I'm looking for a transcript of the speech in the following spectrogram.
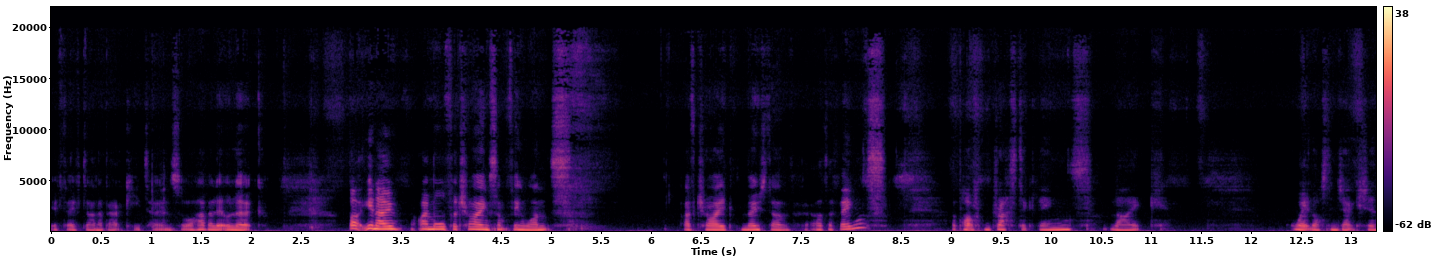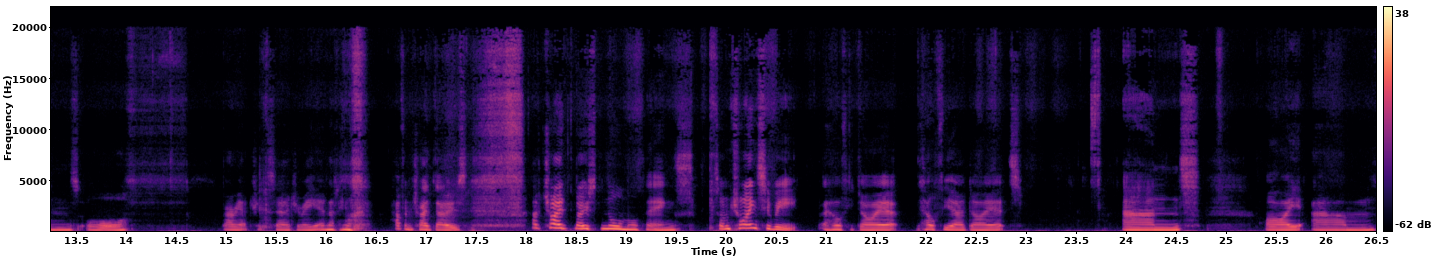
if they've done about ketones. So I'll have a little look. But you know, I'm all for trying something once. I've tried most of other things, apart from drastic things like weight loss injections or bariatric surgery, anything like haven't tried those. I've tried most normal things. So I'm trying to eat a healthy diet, healthier diet, and I am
